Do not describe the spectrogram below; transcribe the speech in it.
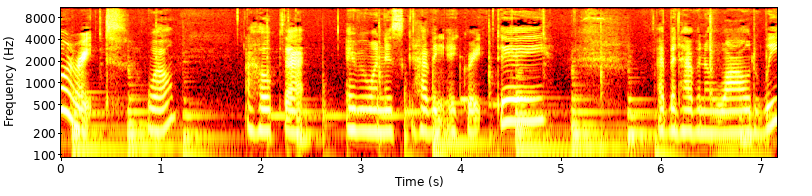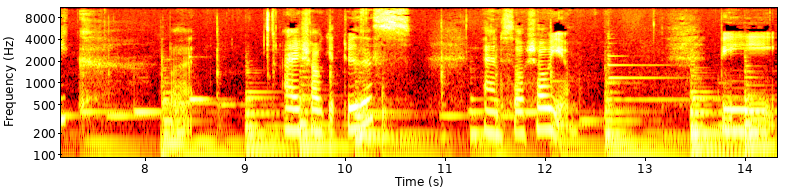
All right. Well, I hope that everyone is having a great day. I've been having a wild week, but I shall get through this, and so shall you. Be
